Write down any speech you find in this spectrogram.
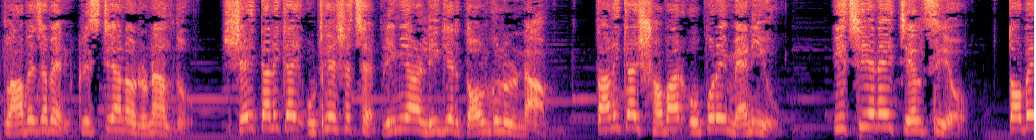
ক্লাবে যাবেন ক্রিস্টিয়ানো রোনালদো? সেই তালিকায় উঠে এসেছে প্রিমিয়ার লিগের দলগুলোর নাম। তালিকায় সবার উপরে ম্যানিউ, পিছিয়ে নেই চেলসিও। তবে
